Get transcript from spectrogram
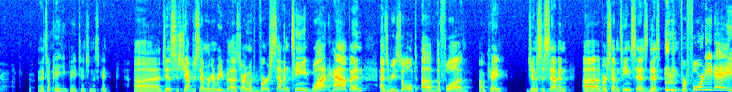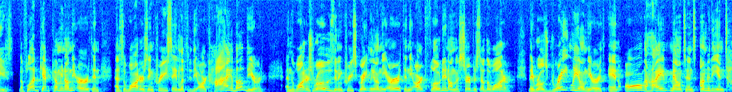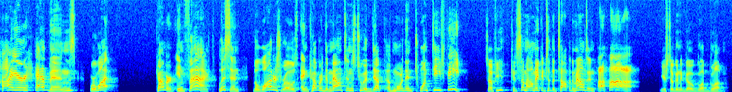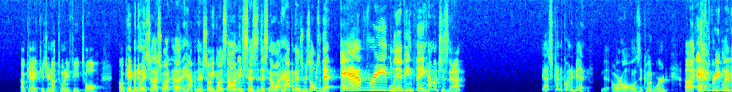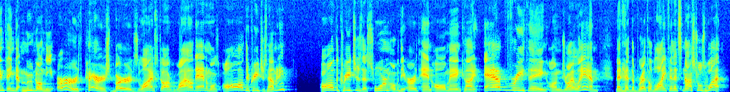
It's okay. You can pay attention. That's good. Uh, Genesis chapter 7. We're going to read uh, starting with verse 17. What happened as a result of the flood? Okay. Genesis 7. Uh, verse 17 says this For 40 days the flood kept coming on the earth, and as the waters increased, they lifted the ark high above the earth. And the waters rose and increased greatly on the earth, and the ark floated on the surface of the water. They rose greatly on the earth, and all the high mountains under the entire heavens were what? Covered. In fact, listen, the waters rose and covered the mountains to a depth of more than 20 feet. So if you could somehow make it to the top of the mountain, ha ha, you're still going to go glub glub, okay, because you're not 20 feet tall. Okay, but anyway, so that's what uh, happened there. So he goes on, and he says this. Now, what happened as a result of that? Every living thing. How much is that? Yeah, that's kind of quite a bit. Or all is a code word. Uh, every living thing that moved on the earth perished birds, livestock, wild animals, all the creatures. How many? All the creatures that swarm over the earth and all mankind. Everything on dry land that had the breath of life in its nostrils, what?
